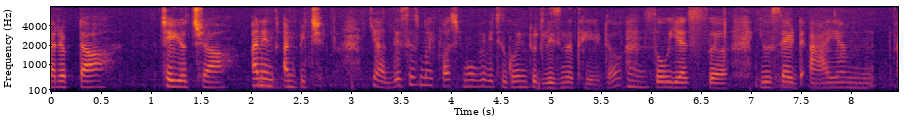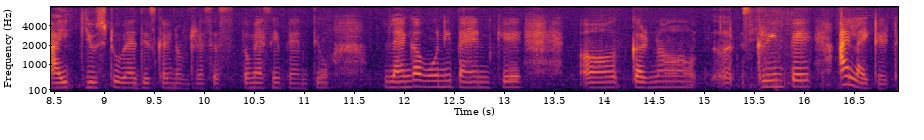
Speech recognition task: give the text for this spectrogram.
కరెక్టా చేయొచ్చా? un- unpitched? Yeah, this is my first movie which is going to release in the theater. Mm. So yes, uh, you said I am. I used to wear this kind of dresses. तो मैं ऐसे ही पहनती हूँ लहंगा वो नहीं पहन के uh, करना स्क्रीन पे I like it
